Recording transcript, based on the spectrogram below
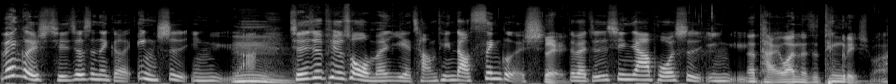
Vinglish 其实就是那个英式英语啊，嗯、其实就譬如说，我们也常听到 Singlish，对对不对？就是新加坡式英语。那台湾的是 Tinglish 吗？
